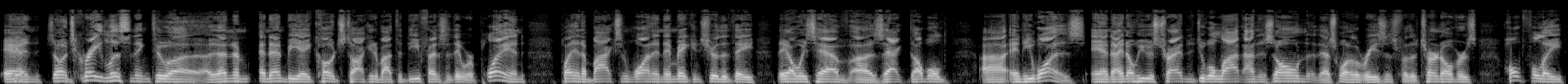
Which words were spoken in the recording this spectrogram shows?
And so it's great listening to a, an, an, NBA coach talking about the defense that they were playing, playing a box and one, and they're making sure that they, they always have uh, Zach doubled. Uh, and he was. And I know he was trying to do a lot on his own. That's one of the reasons for the turnovers. Hopefully,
